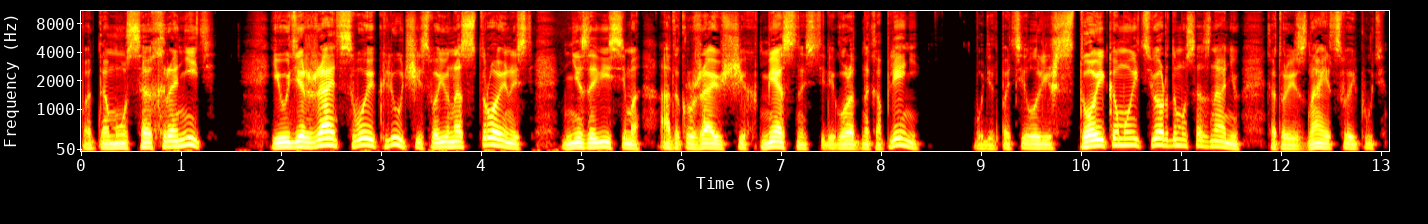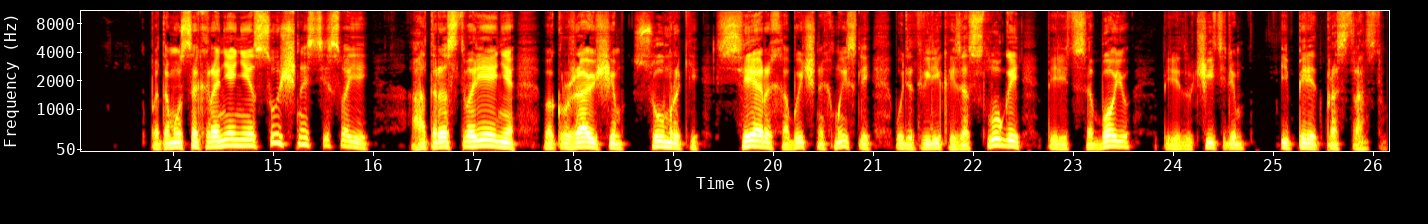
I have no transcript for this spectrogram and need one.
Потому сохранить и удержать свой ключ и свою настроенность независимо от окружающих местность или город накоплений будет под силу лишь стойкому и твердому сознанию, который знает свой путь. Потому сохранение сущности своей от растворения в окружающем сумраке серых обычных мыслей будет великой заслугой перед собою, перед учителем и перед пространством.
